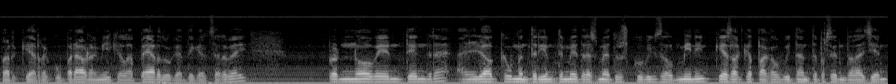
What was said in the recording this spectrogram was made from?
perquè recuperar una mica la pèrdua que té aquest servei però no ve entendre en lloc que augmentaríem també 3 metres cúbics al mínim, que és el que paga el 80% de la gent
